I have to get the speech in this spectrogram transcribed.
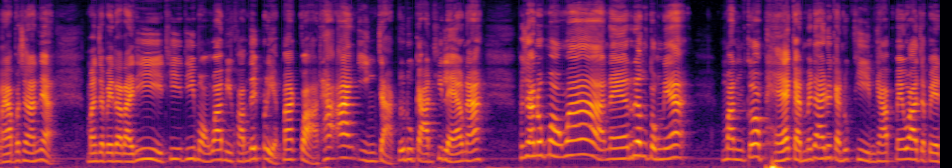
นะครับเพราะฉะนั้นเนี่ยมันจะเป็นอะไรที่ที่ที่มองว่ามีความได้เปรียบมากกว่า ถ้าอ้างอิงจากฤดูกาลที่แล้วนะ เพราะฉะนั้นนกมองว่าในเรื่องตรงเนี้ยมันก็แพ้กันไม่ได้ด้วยกันทุกทีมครับ ไม่ว่าจะเป็น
